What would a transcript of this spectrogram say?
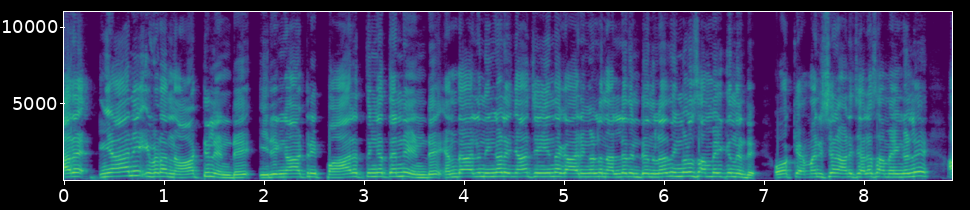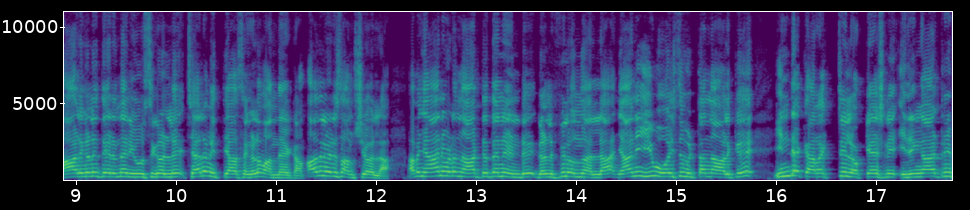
അതെ ഞാൻ ഇവിടെ നാട്ടിലുണ്ട് ഇരിങ്ങാട്ടിരി പാലത്തിങ്ങ തന്നെ ഉണ്ട്. എന്തായാലും നിങ്ങൾ ഞാൻ ചെയ്യുന്ന കാര്യങ്ങൾ നല്ലതുണ്ട് എന്നുള്ളത് നിങ്ങൾ സമ്മതിക്കുന്നുണ്ട്. ഓക്കെ മനുഷ്യനാണ് ചില സമയങ്ങളിൽ ആളുകൾ തരുന്ന ന്യൂസുകളിൽ ചില വ്യത്യാസങ്ങൾ വന്നേക്കാം. അതിലൊരു സംശയമല്ല. അപ്പൊ ഞാനിവിടെ നാട്ടിൽ തന്നെ ഉണ്ട് ഗൾഫിലൊന്നും അല്ല ഞാൻ ഈ വോയിസ് വിട്ടെന്ന ആൾക്ക് ഇന്റെ കറക്റ്റ് ലൊക്കേഷൻ ഇരിങ്ങാട്ടിരി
